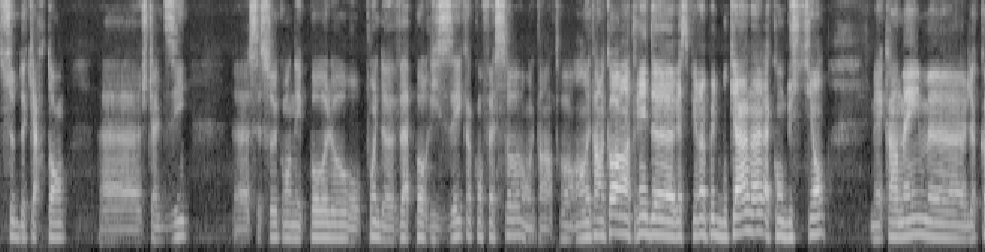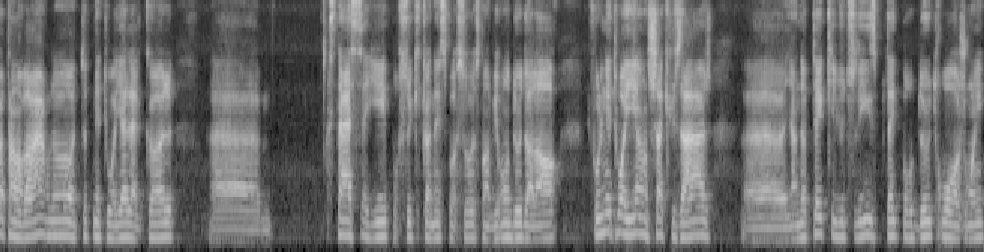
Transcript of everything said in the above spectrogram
tube de carton. je te le dis. Euh, c'est sûr qu'on n'est pas là au point de vaporiser quand on fait ça. On est, encore en train de respirer un peu de boucan, hein, la combustion. Mais quand même, euh, le cote en verre, là, tout nettoyé à l'alcool. Euh, c'est à essayer pour ceux qui connaissent pas ça. C'est environ 2 Il faut le nettoyer en chaque usage. Euh, il y en a peut-être qui l'utilisent peut-être pour 2-3 joints.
